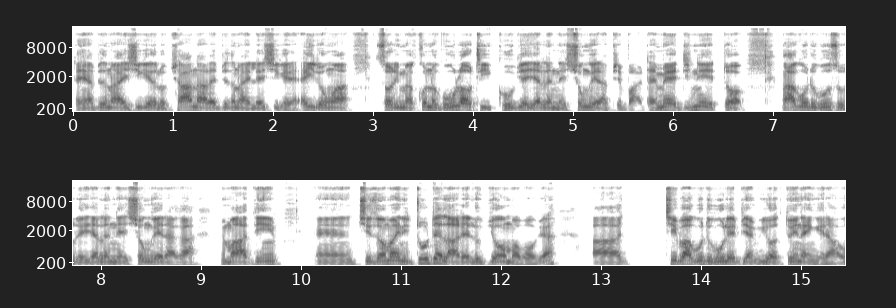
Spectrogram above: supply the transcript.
တန်ရပြဿနာတွေရှိခဲ့တယ်လို့ဖျားနာတဲ့ပြဿနာတွေလည်းရှိခဲ့တယ်အဲ့ဒီတုန်းက sorry မှာ9ဂိုးလောက်ထိဂိုးပြက်ရက်လက်နဲ့ရှုံးခဲ့တာဖြစ်ပါတယ်ဒါပေမဲ့ဒီနှစ်တော့9ဂိုးတဂိုးဆိုတဲ့ရက်လက်နဲ့ရှုံးခဲ့တာကမြန်မာအသင်းအဲခြေစောမိုင်းတွေတိုးတက်လာတယ်လို့ပြောမှာပေါ့ဗျာအာခြေပါကူတကူလည်းပြန်ပြီးတော့တွင်းနိုင်ခဲ့တာ哦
